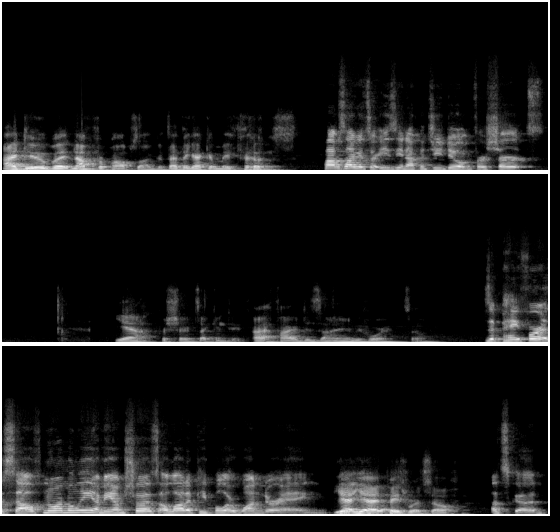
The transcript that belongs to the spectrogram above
I do, but not for pop sockets. I think I can make those. Pop sockets are easy enough, but you do them for shirts. Yeah, for shirts I can do. I've hired designer before, so Does it pay for itself normally? I mean, I'm sure a lot of people are wondering. yeah, yeah, it pays for itself. That's good.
